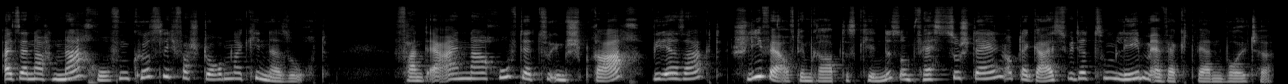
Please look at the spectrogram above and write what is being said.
als er nach Nachrufen kürzlich verstorbener Kinder sucht. Fand er einen Nachruf, der zu ihm sprach, wie er sagt, schlief er auf dem Grab des Kindes, um festzustellen, ob der Geist wieder zum Leben erweckt werden wollte.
